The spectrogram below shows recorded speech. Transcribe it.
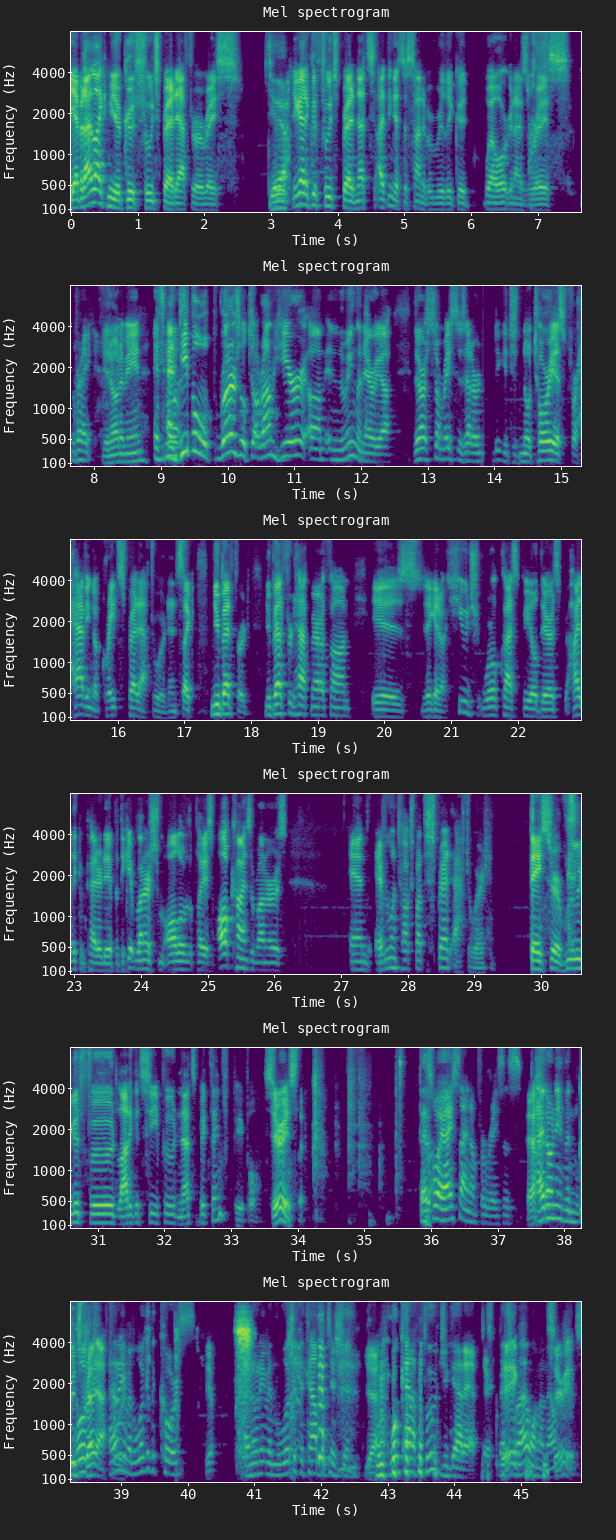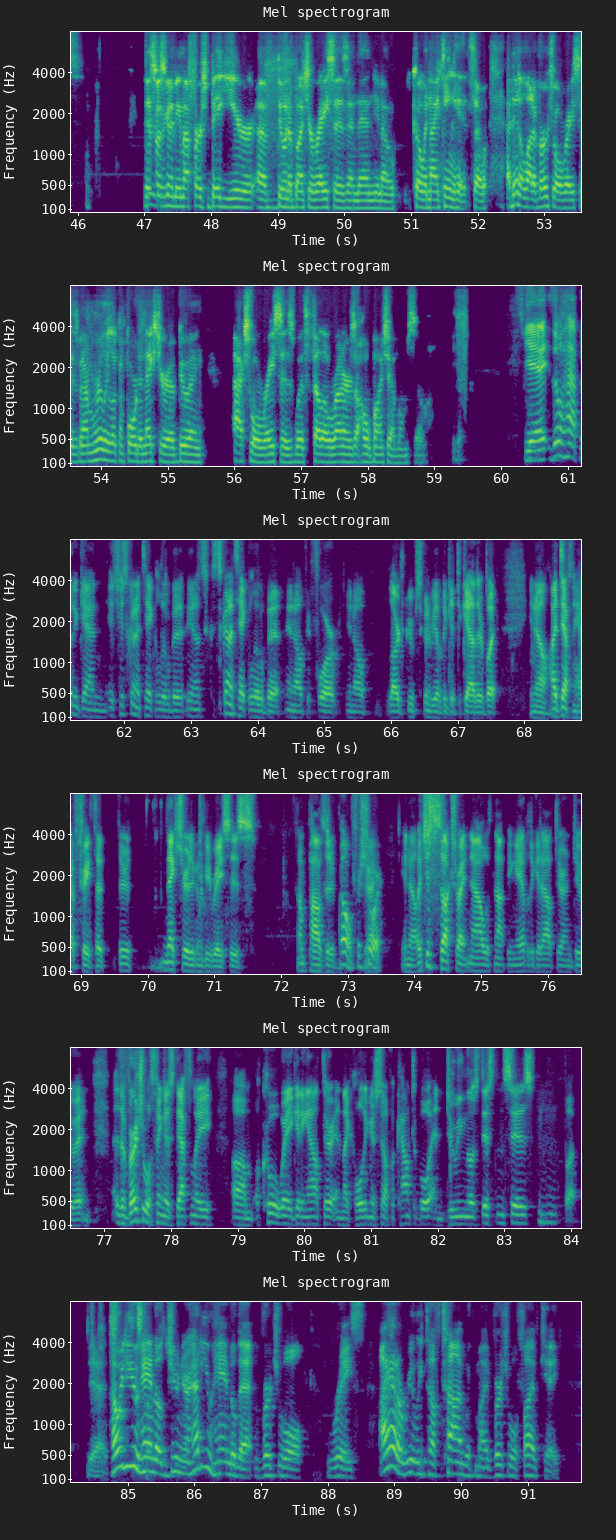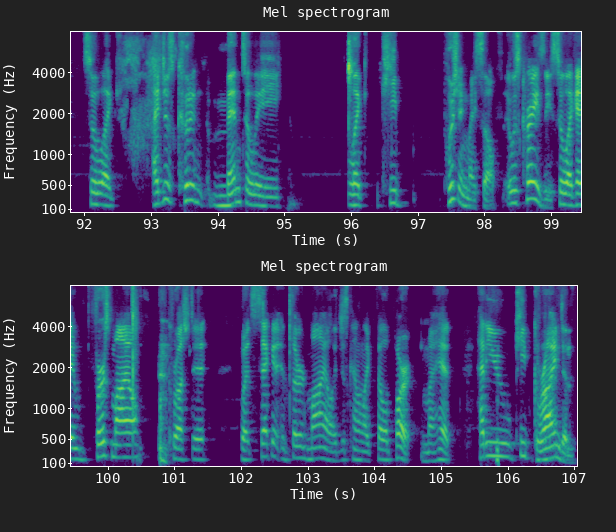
Yeah, but I like me a good food spread after a race. Yeah, You got a good food spread, and that's I think that's a sign of a really good, well organized race. Right. You know what I mean? It's more, And people, runners will around here um, in the New England area. There are some races that are just notorious for having a great spread afterward, and it's like New Bedford. New Bedford Half Marathon is they get a huge world class field there. It's highly competitive, but they get runners from all over the place, all kinds of runners, and everyone talks about the spread afterward. They serve really good food, a lot of good seafood, and that's a big thing for people. Seriously, that's why I sign up for races. Yeah. I don't even Good look spread I don't even look at the course. Yep. I don't even look at the competition. yeah, what kind of food you got after? That's big. what I want to know. serious. this was going to be my first big year of doing a bunch of races, and then you know COVID nineteen hit. So I did a lot of virtual races, but I'm really looking forward to next year of doing actual races with fellow runners, a whole bunch of them. So Yeah, they'll happen again. It's just going to take a little bit. You know, it's, it's going to take a little bit. You know, before you know large groups are going to be able to get together. But you know, I definitely have faith that there next year they're going to be races. I'm positive. Oh, for sure. You know, it just sucks right now with not being able to get out there and do it. And the virtual thing is definitely um, a cool way of getting out there and like holding yourself accountable and doing those distances. Mhm. But yeah, How do you handle, Junior? How do you handle that virtual race? I had a really tough time with my virtual 5K. So, like, I just couldn't mentally, like, keep pushing myself. It was crazy. So, like, I first mile crushed it, but second and third mile, it just kind of like fell apart in my head. How do you keep grinding?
